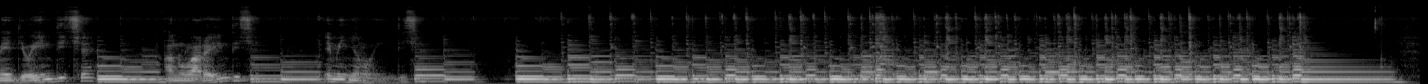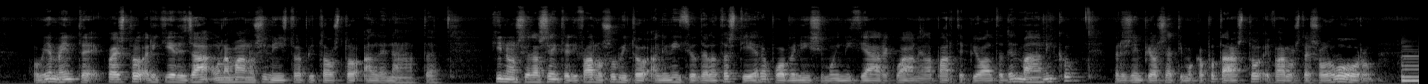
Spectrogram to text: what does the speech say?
medio indice anulare indice e mignolo indice Ovviamente questo richiede già una mano sinistra piuttosto allenata. Chi non se la sente di farlo subito all'inizio della tastiera può benissimo iniziare qua nella parte più alta del manico, per esempio al settimo capotasto, e fare lo stesso lavoro.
